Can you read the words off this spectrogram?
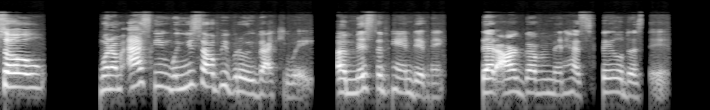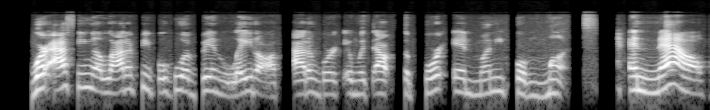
So when I'm asking when you tell people to evacuate amidst the pandemic that our government has failed us in, we're asking a lot of people who have been laid off, out of work, and without support and money for months. And now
